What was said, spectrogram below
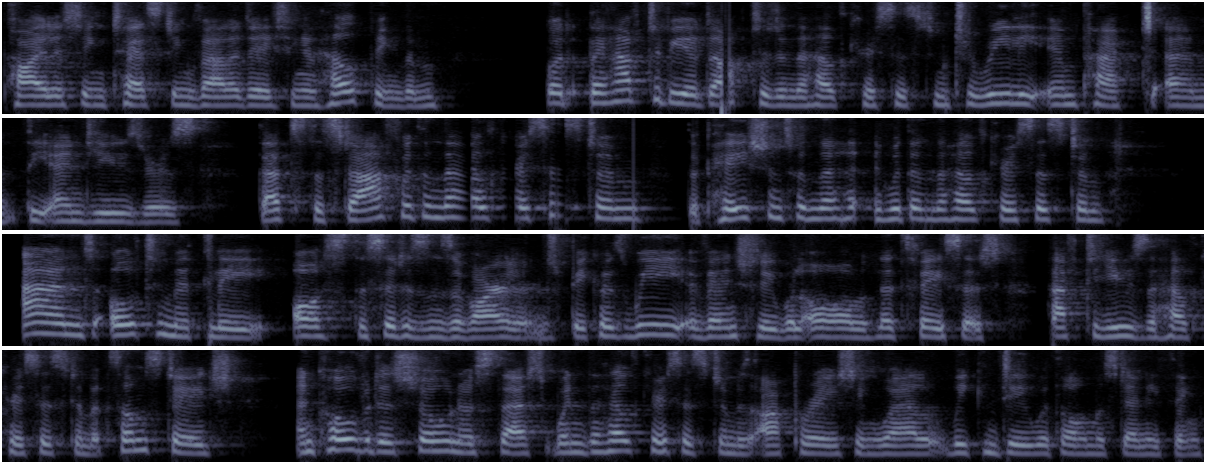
piloting, testing, validating, and helping them but they have to be adopted in the healthcare system to really impact um, the end users. That's the staff within the healthcare system, the patients within the, within the healthcare system, and ultimately us, the citizens of Ireland, because we eventually will all, let's face it, have to use the healthcare system at some stage. And COVID has shown us that when the healthcare system is operating well, we can deal with almost anything.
